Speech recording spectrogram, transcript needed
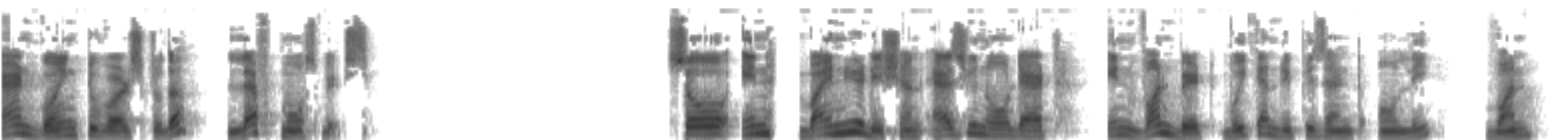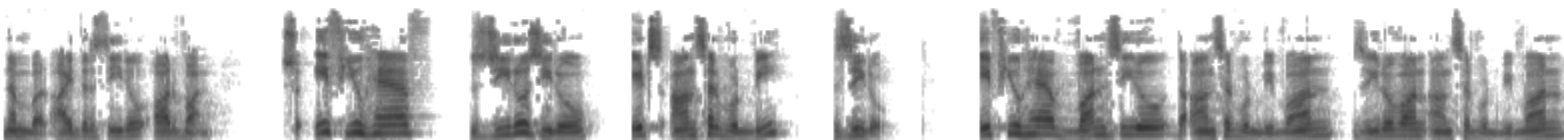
and going towards to the leftmost bits. So in binary addition, as you know that in one bit, we can represent only one number, either 0 or 1. So if you have 0, 0, its answer would be 0. If you have 1, 0, the answer would be 1, 0, 1, answer would be 1,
